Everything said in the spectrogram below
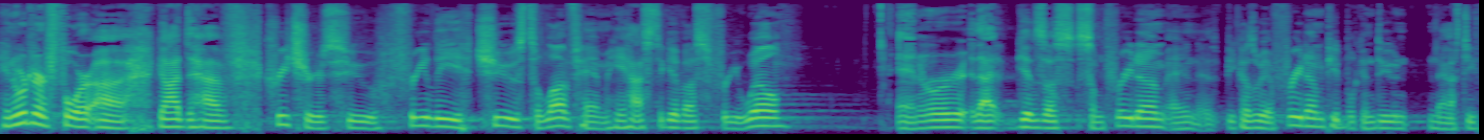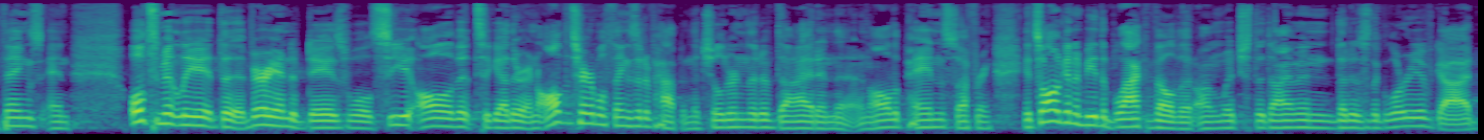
in order for uh, God to have creatures who freely choose to love Him, He has to give us free will. And in order, that gives us some freedom, and because we have freedom, people can do nasty things. And ultimately, at the very end of days, we'll see all of it together and all the terrible things that have happened, the children that have died, and, the, and all the pain and suffering. It's all going to be the black velvet on which the diamond that is the glory of God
